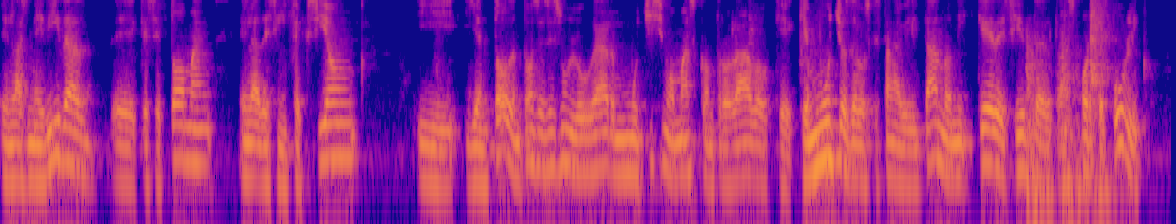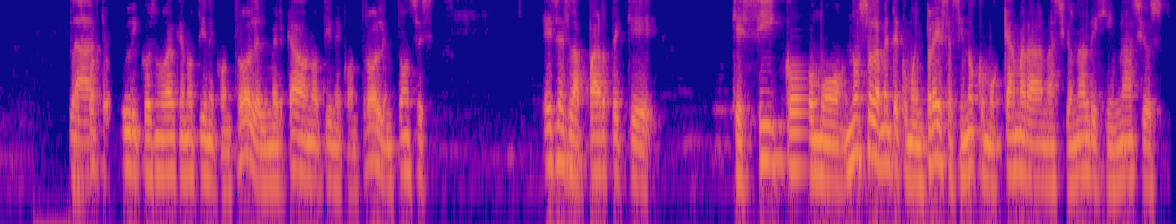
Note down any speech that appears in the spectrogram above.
en las medidas eh, que se toman, en la desinfección y, en todo. Entonces es un lugar muchísimo más controlado que, que muchos de los que están habilitando, ni qué decirte del transporte público. El transporte público es un lugar que no tiene control, el mercado no tiene control. Entonces, esa es la parte que, que sí, como, no solamente como empresa, sino como Cámara Nacional de Gimnasios,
